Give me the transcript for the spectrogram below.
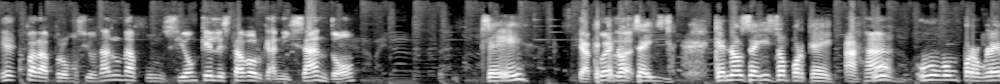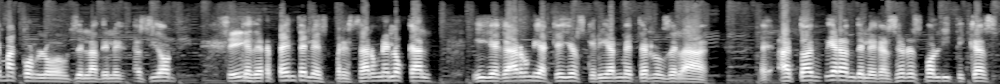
es para promocionar una función que él estaba organizando. Sí. ¿Te Que no acuerdas? se hizo, que no se hizo porque Ajá. hubo un problema con los de la delegación, Sí. que de repente les prestaron el local y llegaron y aquellos querían meterlos de la... eh, ah, todavía eran delegaciones políticas,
